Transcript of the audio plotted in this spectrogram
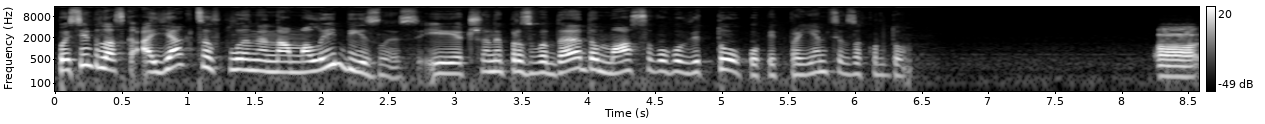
Поясніть, будь ласка, а як це вплине на малий бізнес і чи не призведе до масового відтоку підприємців за кордон? А,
